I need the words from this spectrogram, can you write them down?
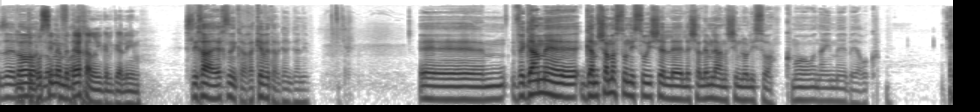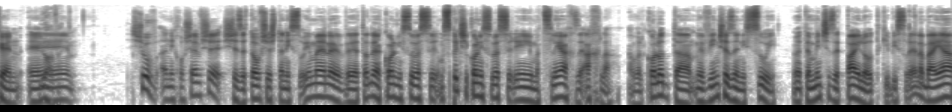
זה לא... אוטובוסים לא הם בדרך כלל על גלגלים. סליחה, איך זה נקרא? רכבת על גלגלים. אה, וגם שם עשו ניסוי של לשלם לאנשים לא לנסוע, כמו נעים בירוק. כן. לא עבד. שוב, אני חושב ש, שזה טוב שיש את הניסויים האלה, ואתה יודע, כל ניסוי עשירי, מספיק שכל ניסוי עשירי מצליח, זה אחלה. אבל כל עוד אתה מבין שזה ניסוי, ואתה מבין שזה פיילוט, כי בישראל הבעיה,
